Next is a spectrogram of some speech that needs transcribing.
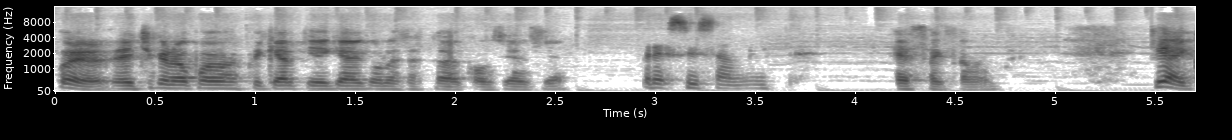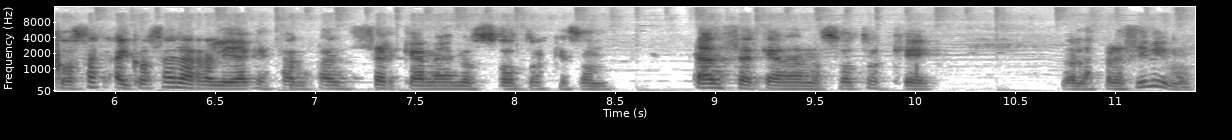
Bueno, el hecho que no podemos explicar tiene que ver con nuestro estado de conciencia. Precisamente. Exactamente. Sí, hay cosas, hay cosas de la realidad que están tan cercanas a nosotros, que son tan cercanas a nosotros que no las percibimos.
